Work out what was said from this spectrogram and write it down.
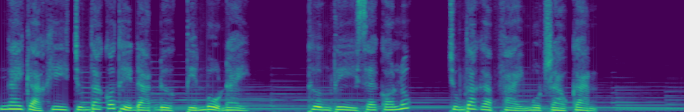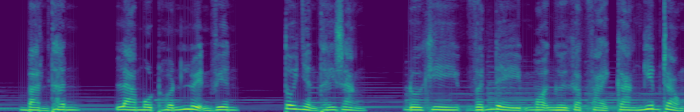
ngay cả khi chúng ta có thể đạt được tiến bộ này, thường thì sẽ có lúc chúng ta gặp phải một rào cản. Bản thân là một huấn luyện viên, tôi nhận thấy rằng đôi khi vấn đề mọi người gặp phải càng nghiêm trọng,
